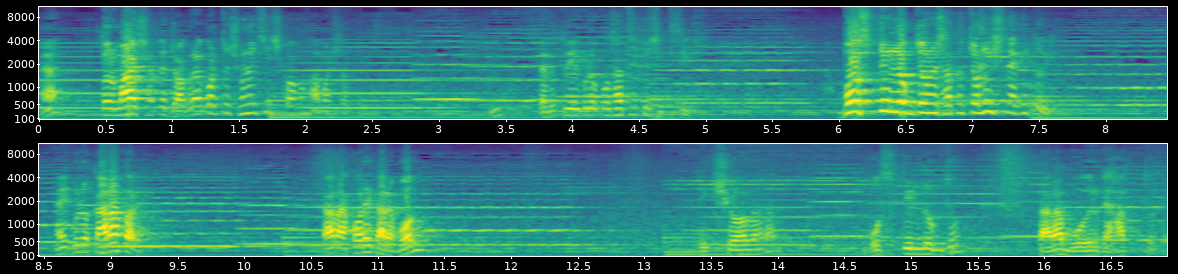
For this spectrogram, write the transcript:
হ্যাঁ? তোর মায়ের সাথে ঝগড়া করতে শুনেছিস কখন আমার সাথে? তাহলে তুই এগুলো কোথা থেকে শিখছিস? বস্তির লোকজনের সাথে চলিস নাকি তুই? হ্যাঁ, এগুলো কারা করে? কারা করে কারা বল? রিক্সাওয়ালারা বস্তির লোকজন তারা বইয়ের হাত তোলে।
